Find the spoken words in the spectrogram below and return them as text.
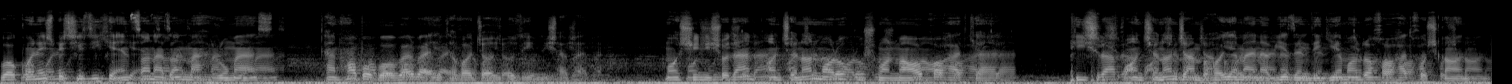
واکنش به چیزی که انسان از آن محروم است تنها با باور و اعتقاد جایگزین می شود. ماشینی شدن آنچنان ما را هوشمان معاب خواهد کرد. پیشرفت آنچنان جنبه های معنوی زندگیمان را خواهد خشکان.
